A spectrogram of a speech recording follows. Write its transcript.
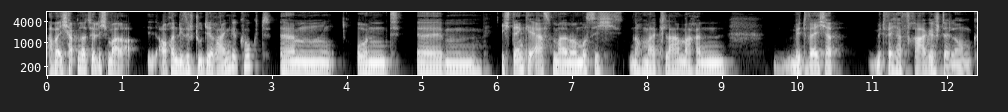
Aber ich habe natürlich mal auch in diese Studie reingeguckt ähm, und ähm, ich denke erstmal, man muss sich nochmal klar machen, mit welcher, mit welcher Fragestellung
